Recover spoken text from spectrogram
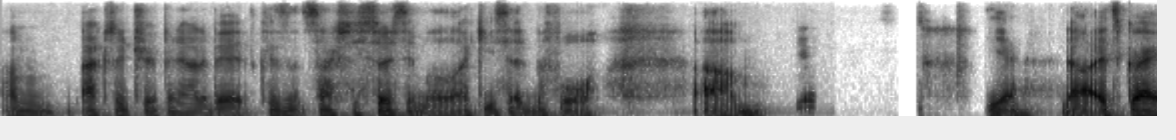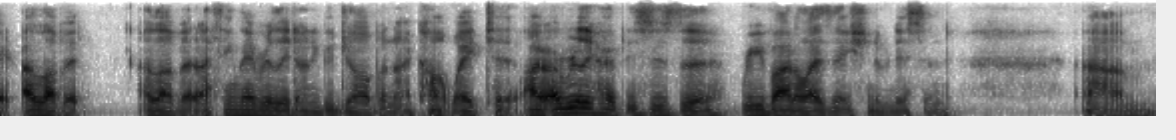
I'm actually tripping out a bit because it's actually so similar, like you said before. Um, Yeah. Yeah, no, it's great. I love it. I love it. I think they've really done a good job, and I can't wait to. I, I really hope this is the revitalization of Nissan. Um,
